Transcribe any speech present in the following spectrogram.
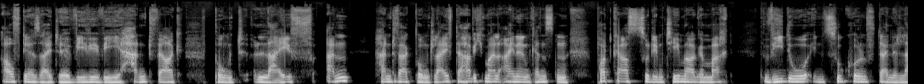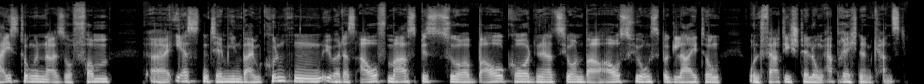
auf der Seite www.handwerk.live an. Handwerk.live, da habe ich mal einen ganzen Podcast zu dem Thema gemacht, wie du in Zukunft deine Leistungen, also vom äh, ersten Termin beim Kunden über das Aufmaß bis zur Baukoordination, Bauausführungsbegleitung und Fertigstellung abrechnen kannst.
